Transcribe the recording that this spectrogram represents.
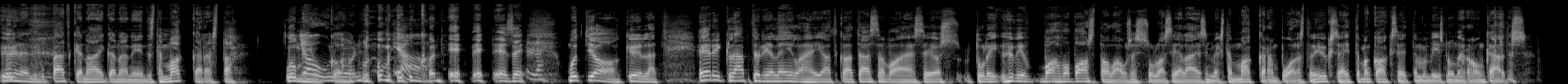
yhden pätkän aikana niin tästä makkarasta lumiukko, Jouluun. lumiukko DVD. Mutta joo, kyllä. Eric Clapton ja Leila he jatkaa tässä vaiheessa. Jos tuli hyvin vahva vastalause sulla siellä esimerkiksi tämän makkaran puolesta, niin 17275 numero on käytössä.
